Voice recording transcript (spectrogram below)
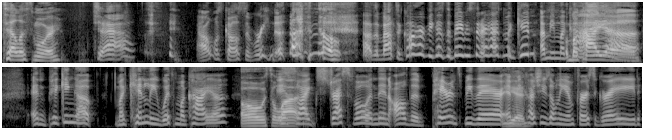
Tell us more. Child. I almost called Sabrina. no. I was about to call her because the babysitter has McKin. I mean, Micaiah. Micaiah. And picking up McKinley with Micaiah Oh, it's a lot. It's like stressful. And then all the parents be there. And Yeah. because she's only in first grade,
